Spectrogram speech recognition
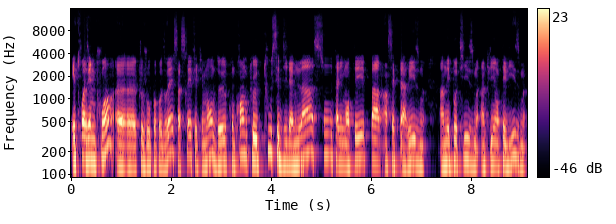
Et troisième point euh, que je vous proposerais, ça serait effectivement de comprendre que tous ces dilemmes-là sont alimentés par un sectarisme, un népotisme, un clientélisme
